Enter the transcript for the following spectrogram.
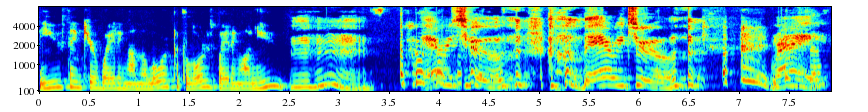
you think you're waiting on the Lord, but the Lord is waiting on you. Mm-hmm. Very true. Very true. right.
